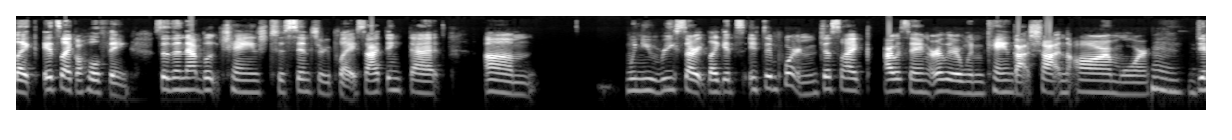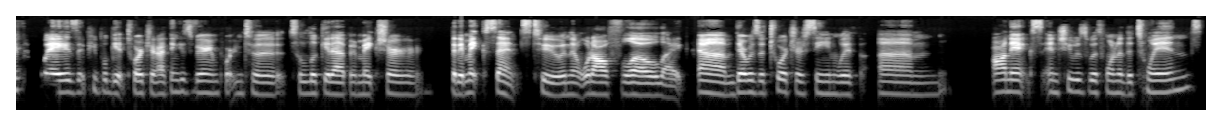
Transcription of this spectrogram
like it's like a whole thing. So then that book changed to sensory play. So I think that um when you research like it's it's important just like i was saying earlier when kane got shot in the arm or hmm. different ways that people get tortured i think it's very important to to look it up and make sure that it makes sense too and then it would all flow like um there was a torture scene with um onyx and she was with one of the twins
